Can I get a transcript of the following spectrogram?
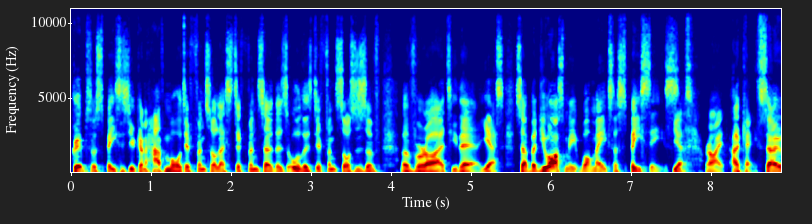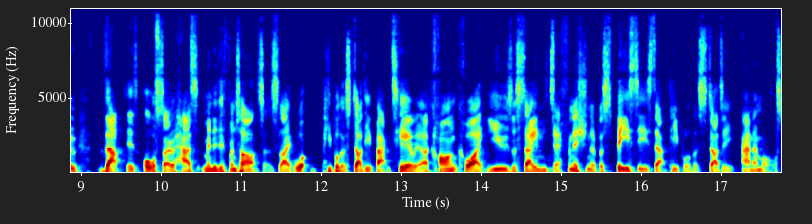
groups of species, you can have more difference or less difference. So there's all those different sources of, of variety there. Yes. So, but you asked me what makes a species. Yes. Right. Okay. So that is also has many different answers. Like what people that study bacteria can't quite use the same definition of a species that people that study animals.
